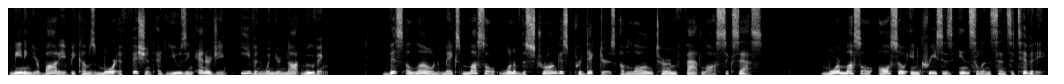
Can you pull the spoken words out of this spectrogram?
meaning your body becomes more efficient at using energy even when you're not moving. This alone makes muscle one of the strongest predictors of long-term fat loss success. More muscle also increases insulin sensitivity.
